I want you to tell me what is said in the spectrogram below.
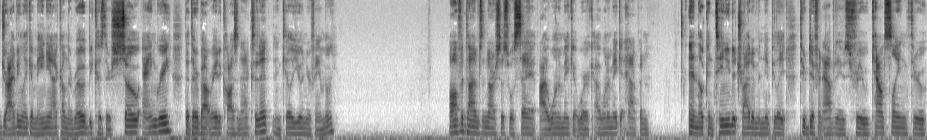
driving like a maniac on the road because they're so angry that they're about ready to cause an accident and kill you and your family? Oftentimes, the narcissist will say, I want to make it work, I want to make it happen. And they'll continue to try to manipulate through different avenues through counseling, through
